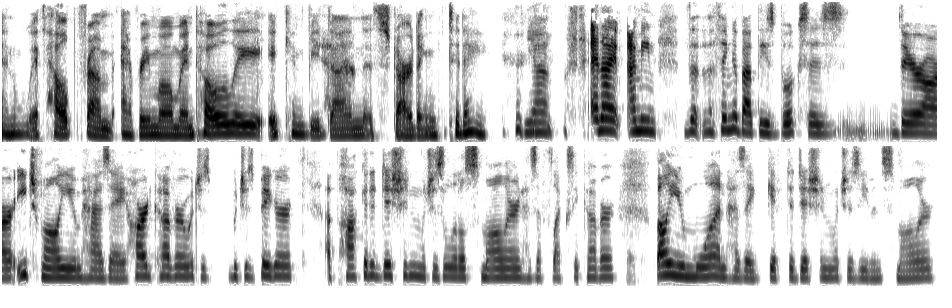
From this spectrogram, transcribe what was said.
And with help from every moment holy, it can be yeah. done starting today. yeah. And I I mean the the thing about these books is there are each volume has a hardcover which is which is bigger, a pocket edition which is a little smaller and has a flexi cover. Right. Volume 1 has a gift edition which is even smaller.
